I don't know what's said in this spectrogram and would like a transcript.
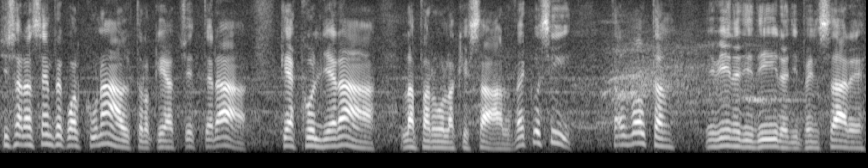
ci sarà sempre qualcun altro che accetterà, che accoglierà la parola che salva. E così talvolta mi viene di dire, di pensare,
